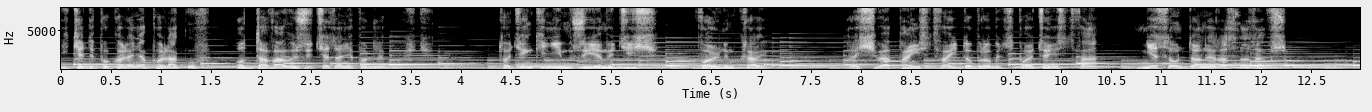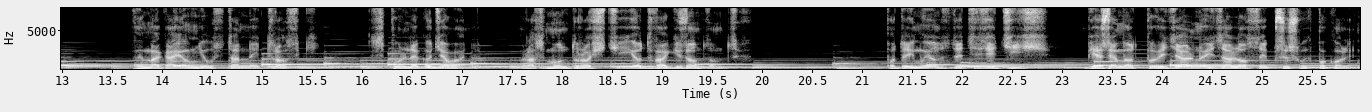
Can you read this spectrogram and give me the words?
i kiedy pokolenia Polaków oddawały życie za niepodległość. To dzięki nim żyjemy dziś w wolnym kraju. Ale siła państwa i dobrobyt społeczeństwa nie są dane raz na zawsze. Wymagają nieustannej troski, wspólnego działania oraz mądrości i odwagi rządzących. Podejmując decyzje dziś, bierzemy odpowiedzialność za losy przyszłych pokoleń.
